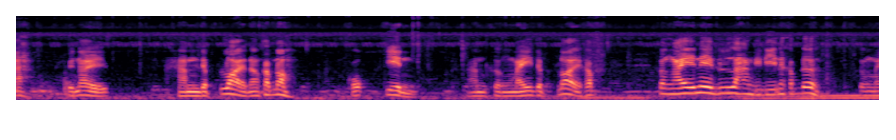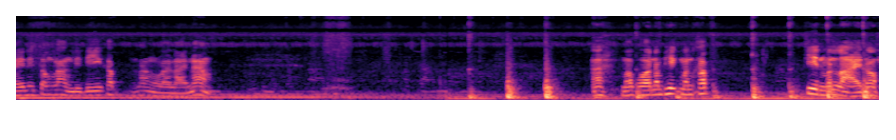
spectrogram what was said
อะ พี่น้อยหั่นเรียบร้อยนะครับเนาะกกจิ้นหั่นเครื่องในเรียบร้อยครับเครื่องในนี่ล้างดีๆนะครับ เด้อเครื่องในนี่ต้องล้างดีๆครับล้างหลายๆน้ำอะมาพอน้ำพริกมันครับจิ้นมันหลายเนาะ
